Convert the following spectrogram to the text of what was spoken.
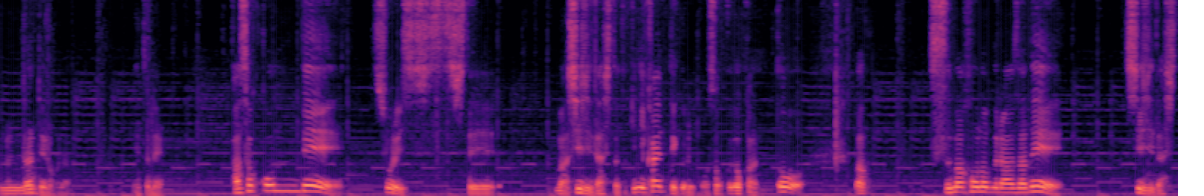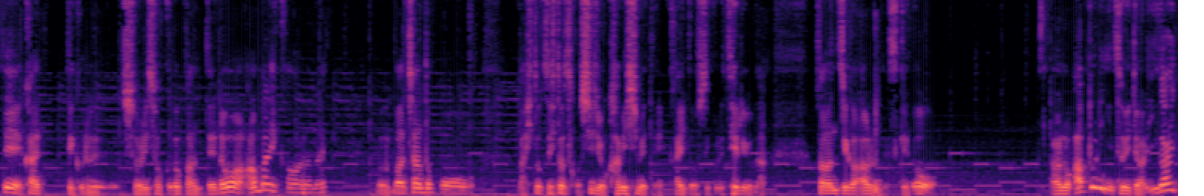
ん、なんていうのかな。えっ、とね、パソコンで処理して、まあ、指示出した時に返ってくるこう速度感と、まあ、スマホのブラウザで指示出して返ってくる処理速度感っていうのはあんまり変わらない。うん、まあ、ちゃんとこう、まあ、一つ一つこう指示を噛み締めて回答してくれてるような感じがあるんですけど、あの、アプリについては意外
